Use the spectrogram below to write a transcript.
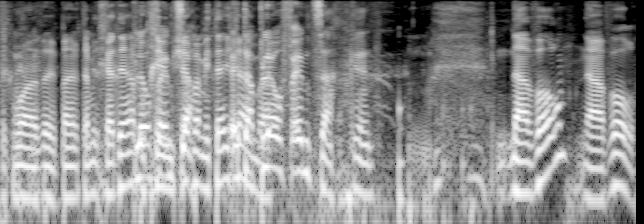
זה כמו, זה תמיד, חדרה פותחים שבע מתשע. את הפלייאוף אמצע, כן. נעבור, נעבור.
